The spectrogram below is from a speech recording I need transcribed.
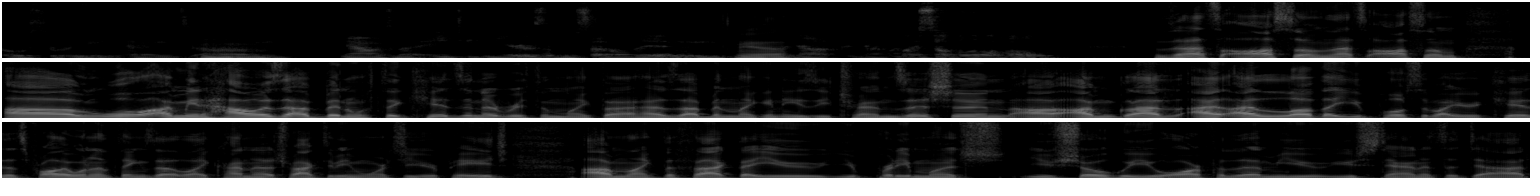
'03, and hmm um, now it's about 18 years and I'm settled in and Yeah. I got, I got myself a little home. That's awesome. That's awesome. Um, well, I mean, how has that been with the kids and everything like that? Has that been like an easy transition? Uh, I'm glad. I, I love that you post about your kids. That's probably one of the things that like kind of attracted me more to your page. Um, like the fact that you you pretty much you show who you are for them. You you stand as a dad,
